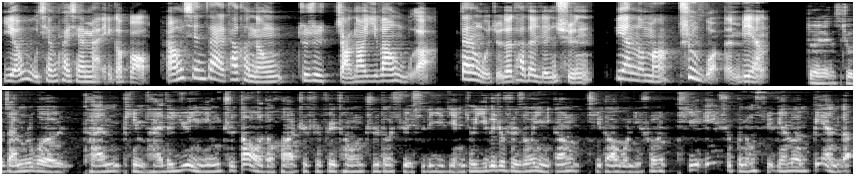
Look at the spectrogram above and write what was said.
也五千块钱买一个包，然后现在它可能就是涨到一万五了。但是我觉得它的人群变了吗？是我们变了。对，就咱们如果谈品牌的运营之道的话，这是非常值得学习的一点。就一个就是，所以你刚提到过，你说 T A 是不能随便乱变的，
